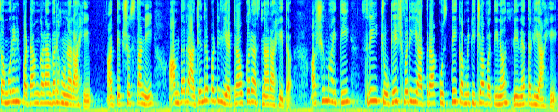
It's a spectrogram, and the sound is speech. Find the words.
समोरील पटांगणावर होणार आहे. अध्यक्षस्थानी आमदार राजेंद्र पाटील यड्रावकर असणार आहेत. अशी माहिती श्री जोगेश्वरी यात्रा कुस्ती कमिटीच्या वतीनं देण्यात आली आहे.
